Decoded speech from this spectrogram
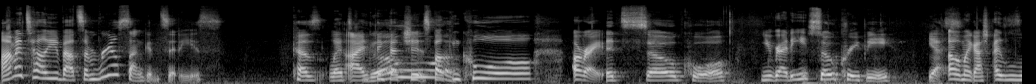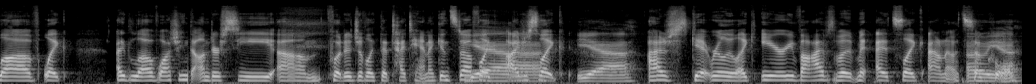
I'm gonna tell you about some real sunken cities because Let's I think that shit is fucking cool. All right, it's so cool you ready? so creepy yes Oh my gosh, I love like I love watching the undersea um, footage of like the Titanic and stuff. Like I just like yeah I just get really like eerie vibes, but it's like I don't know, it's so Oh, cool. yeah.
